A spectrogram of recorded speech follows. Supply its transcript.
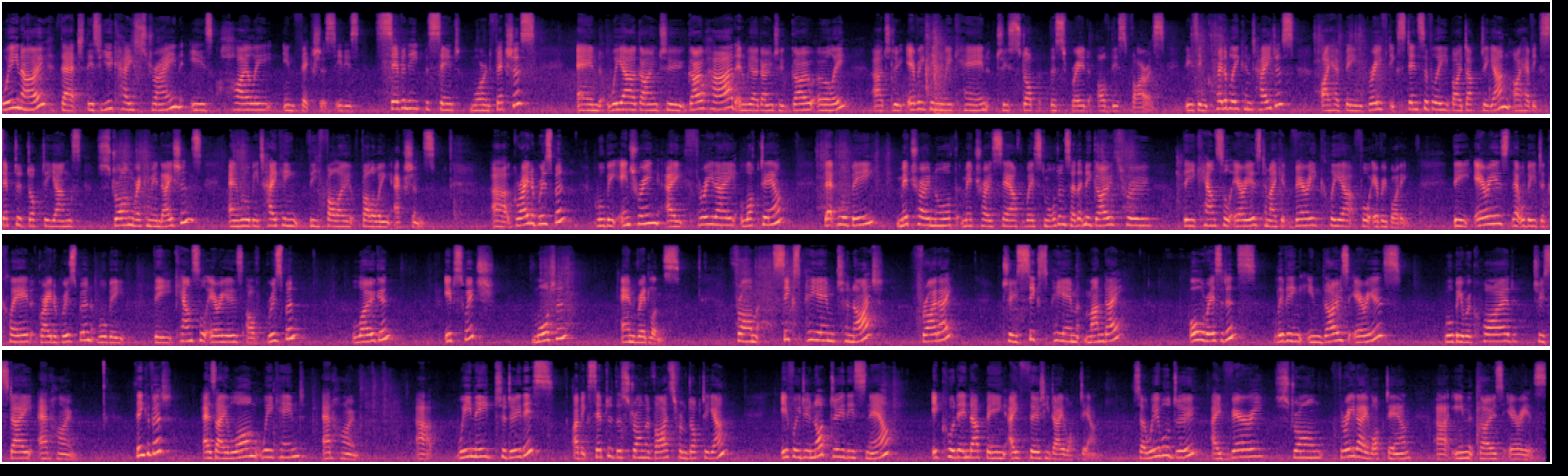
We know that this UK strain is highly infectious. It is 70% more infectious, and we are going to go hard and we are going to go early uh, to do everything we can to stop the spread of this virus. It is incredibly contagious. I have been briefed extensively by Dr. Young. I have accepted Dr. Young's strong recommendations and we will be taking the follow, following actions. Uh, Greater Brisbane will be entering a three day lockdown. That will be Metro North, Metro South, West Moreton. So let me go through the council areas to make it very clear for everybody. The areas that will be declared Greater Brisbane will be the council areas of Brisbane, Logan, Ipswich, Moreton, and Redlands. From 6 pm tonight, Friday, to 6 pm Monday, all residents living in those areas will be required to stay at home. Think of it as a long weekend at home. Uh, we need to do this. I've accepted the strong advice from Dr. Young. If we do not do this now, it could end up being a 30 day lockdown. So we will do a very strong three day lockdown uh, in those areas.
